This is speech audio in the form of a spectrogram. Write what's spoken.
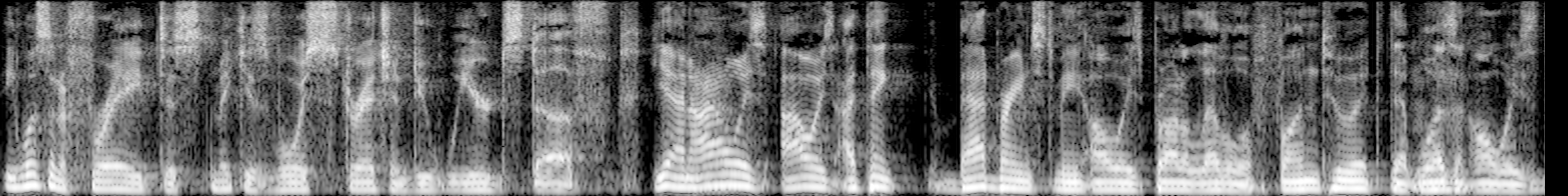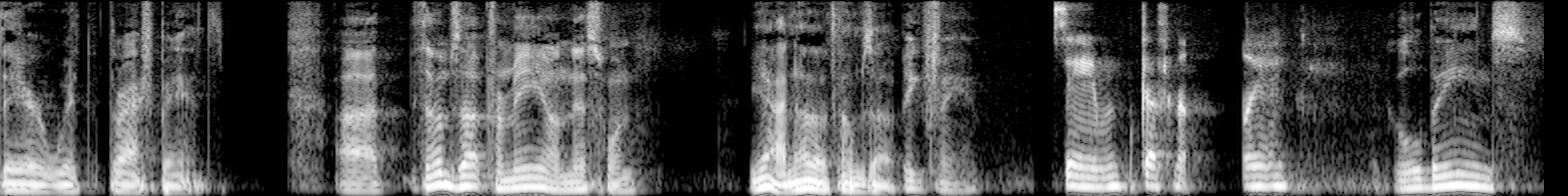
He wasn't afraid to make his voice stretch and do weird stuff. Yeah, and I always, I always, I think Bad Brains to me always brought a level of fun to it that wasn't always there with thrash bands. Uh, thumbs up for me on this one. Yeah, another thumbs up. Big fan. Same, definitely. Cool beans.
